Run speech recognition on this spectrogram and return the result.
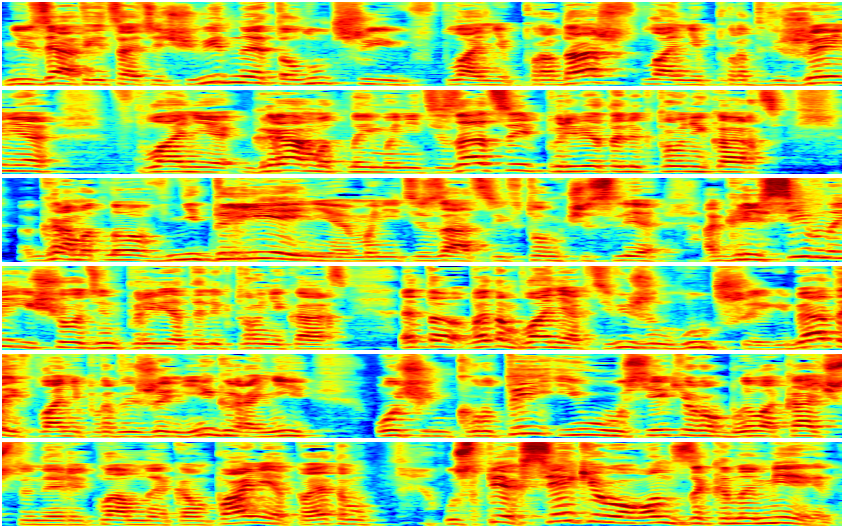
нельзя отрицать очевидно, это лучший в плане продаж, в плане продвижения, в плане грамотной монетизации, привет Electronic Arts, грамотного внедрения монетизации, в том числе агрессивной, еще один привет Electronic Arts. Это в этом плане Activision лучшие ребята, и в плане продвижения игр они очень крутые, и у Секиро была качественная рекламная кампания, поэтому успех Секиро, он закономерен.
